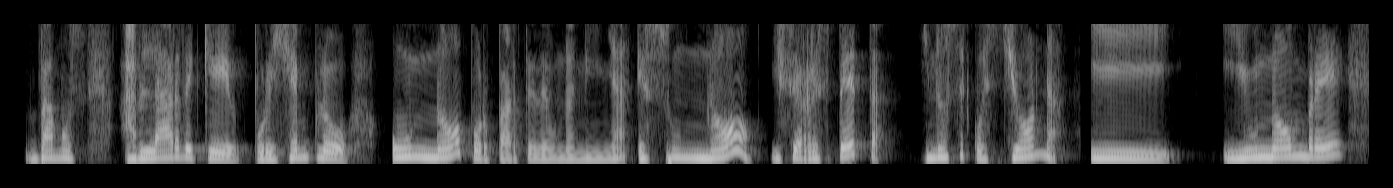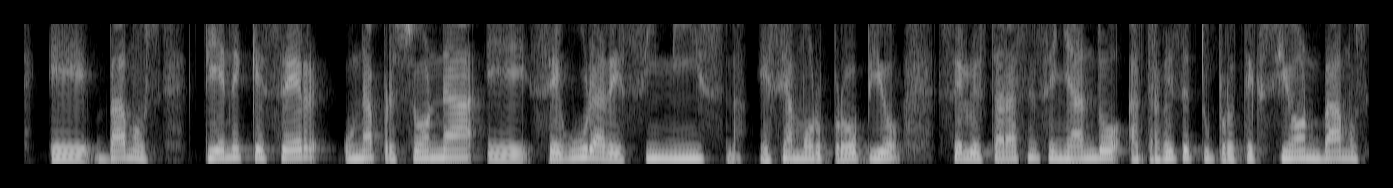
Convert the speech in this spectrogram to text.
vamos hablar de que, por ejemplo, un no por parte de una niña es un no y se respeta y no se cuestiona. Y, un hombre, eh, vamos, tiene que ser una persona eh, segura de sí misma. Ese amor propio se lo estarás enseñando a través de tu protección. Vamos,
